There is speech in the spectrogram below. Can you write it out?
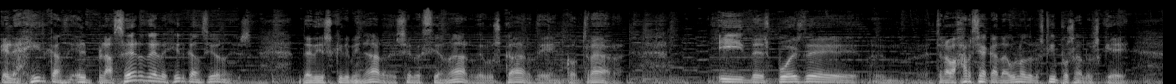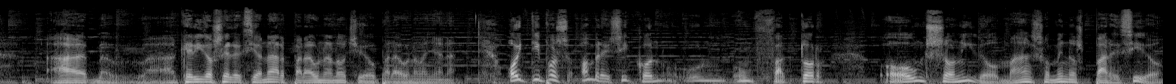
que elegir el placer de elegir canciones, de discriminar, de seleccionar, de buscar, de encontrar. Y después de eh, trabajarse a cada uno de los tipos a los que ha, querido seleccionar para una noche o para una mañana. Hoy tipos, hombre, sí, con un, un factor o un sonido más o menos parecido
